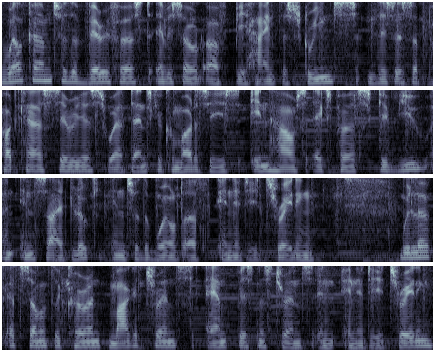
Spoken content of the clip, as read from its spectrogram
Welcome to the very first episode of Behind the Screens. This is a podcast series where Danske Commodities in house experts give you an inside look into the world of energy trading. We look at some of the current market trends and business trends in energy trading.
